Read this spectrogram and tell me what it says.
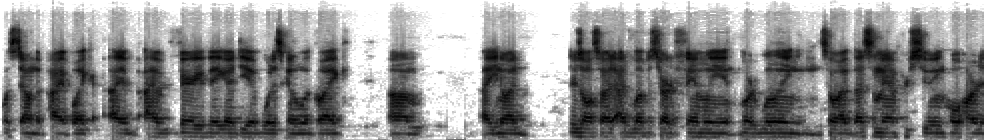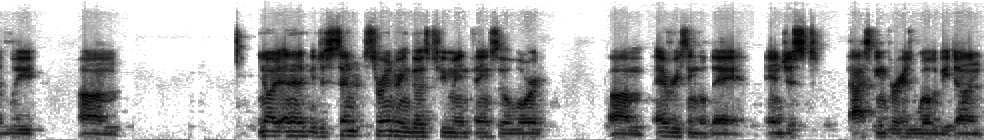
what's down the pipe. Like I, I have a very vague idea of what it's going to look like. Um, I, you know, I'd, there's also I'd, I'd, love to start a family, Lord willing, and so I, that's something I'm pursuing wholeheartedly. Um, you know, and I think just send, surrendering those two main things to the Lord um, every single day and just asking for his will to be done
